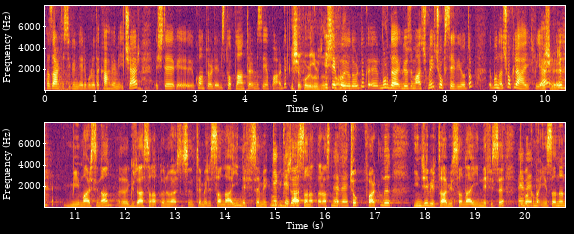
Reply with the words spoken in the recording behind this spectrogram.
pazartesi günleri burada kahvemi içer. İşte e, kontrollerimizi, toplantılarımızı yapardık. İşe koyulurdu İşe sonra. koyulurduk. E, Burada gözümü açmayı çok seviyordum. E, Buna çok layık bir yer. şimdi Mimar Sinan Güzel Sanatlar Üniversitesi'nin temeli Sanayi Nefise Mektebi. Mektebi. Güzel sanatlar aslında Evet. Çok farklı ince bir tabir. Sanayi Nefise bir Evet. bakıma insanın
